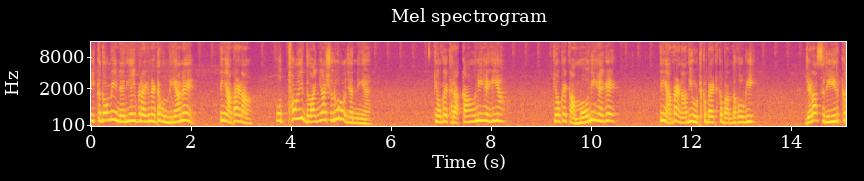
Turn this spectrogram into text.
1-2 ਮਹੀਨੇ ਦੀਆਂ ਹੀ ਪ੍ਰੈਗਨੈਂਟ ਹੁੰਦੀਆਂ ਨੇ, ਧੀਆਂ ਭੈਣਾਂ, ਉੱਥੋਂ ਹੀ ਦਵਾਈਆਂ ਸ਼ੁਰੂ ਹੋ ਜਾਂਦੀਆਂ। ਕਿਉਂਕਿ ਖੁਰਾਕਾਂ ਉਹ ਨਹੀਂ ਹੈਗੀਆਂ, ਕਿਉਂਕਿ ਕੰਮ ਉਹ ਨਹੀਂ ਹੈਗੇ। ਧੀਆਂ ਭੈਣਾਂ ਦੀ ਉਠਕ ਬੈਠਕ ਬੰਦ ਹੋ ਗਈ। ਜਿਹੜਾ ਸਰੀਰਕ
